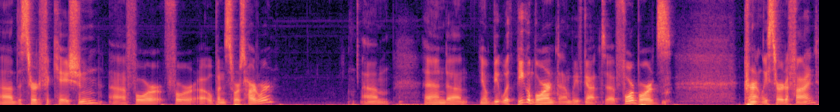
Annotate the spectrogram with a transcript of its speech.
uh, the certification for for open source hardware. Um, and um, you know, with BeagleBoard, we've got four boards currently certified.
